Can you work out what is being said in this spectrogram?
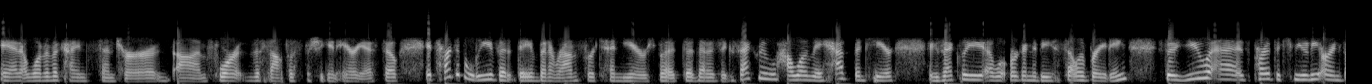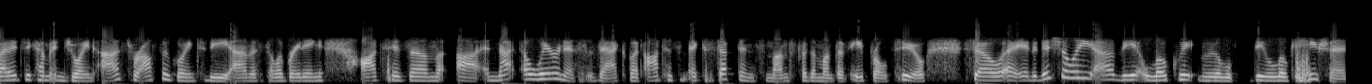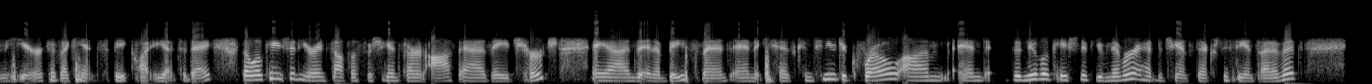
and a one of a kind center um, for the Southwest Michigan area. So it's hard to believe that they've been around for 10 years, but uh, that is exactly how long they have been here, exactly uh, what we're going to be celebrating. So you, as part of the community, are invited to come and join us. We're also going to be um, celebrating autism, uh, and not awareness, Zack, but autism acceptance month for the month of April too. So, uh, additionally, uh, the the location here, because I can't speak quite yet today, the location here in Southwest Michigan started off as a church and in a basement, and it has continued to grow. Um, and the new location, if you've never had the chance to actually see inside of it,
